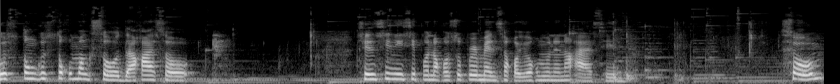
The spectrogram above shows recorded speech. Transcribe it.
Gustong gusto ko mag-soda, kaso since sinisipon ako, super mensa ko, yoko muna ng acid. So,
